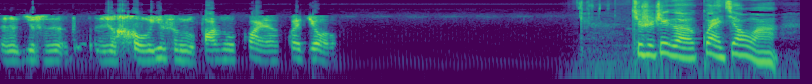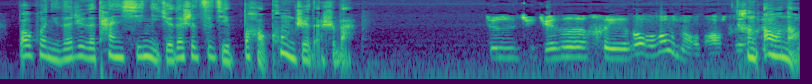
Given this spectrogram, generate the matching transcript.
呃就是吼一声，发出怪怪叫。就是这个怪叫啊，包括你的这个叹息，你觉得是自己不好控制的，是吧？就是就觉得很懊懊恼吧，很懊恼。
